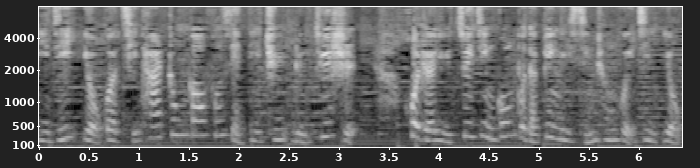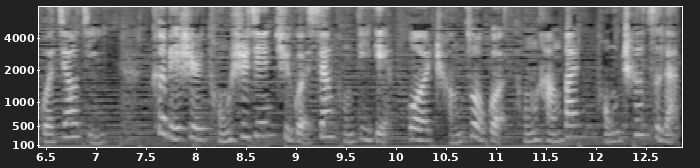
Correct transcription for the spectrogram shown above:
以及有过其他中高风险地区旅居史，或者与最近公布的病例行程轨迹有过交集，特别是同时间去过相同地点或乘坐过同航班同车次的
